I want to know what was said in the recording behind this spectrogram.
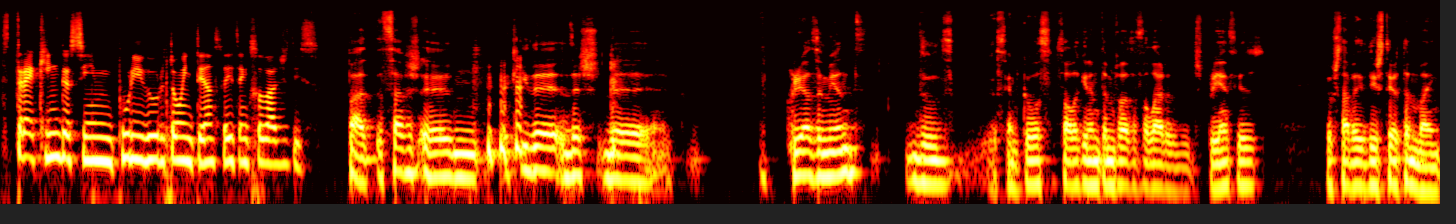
de trekking assim puro e duro tão intensa e tenho saudades disso. Pá, sabes, hum, aqui da, das, da- curiosamente, do, sempre que eu ouço o pessoal aqui na Metamos Voz a falar de, experiências, eu gostava de as ter também.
